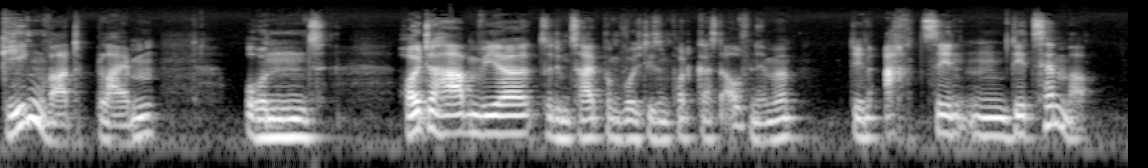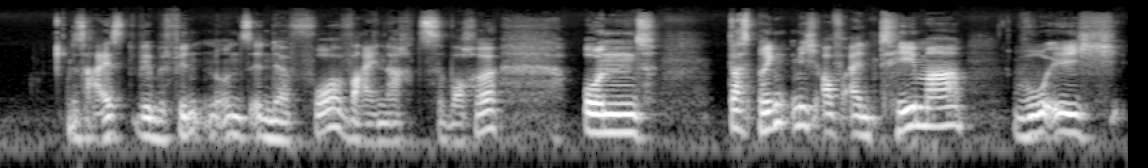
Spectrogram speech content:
Gegenwart bleiben. Und heute haben wir zu dem Zeitpunkt, wo ich diesen Podcast aufnehme, den 18. Dezember. Das heißt, wir befinden uns in der Vorweihnachtswoche und das bringt mich auf ein Thema, wo ich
